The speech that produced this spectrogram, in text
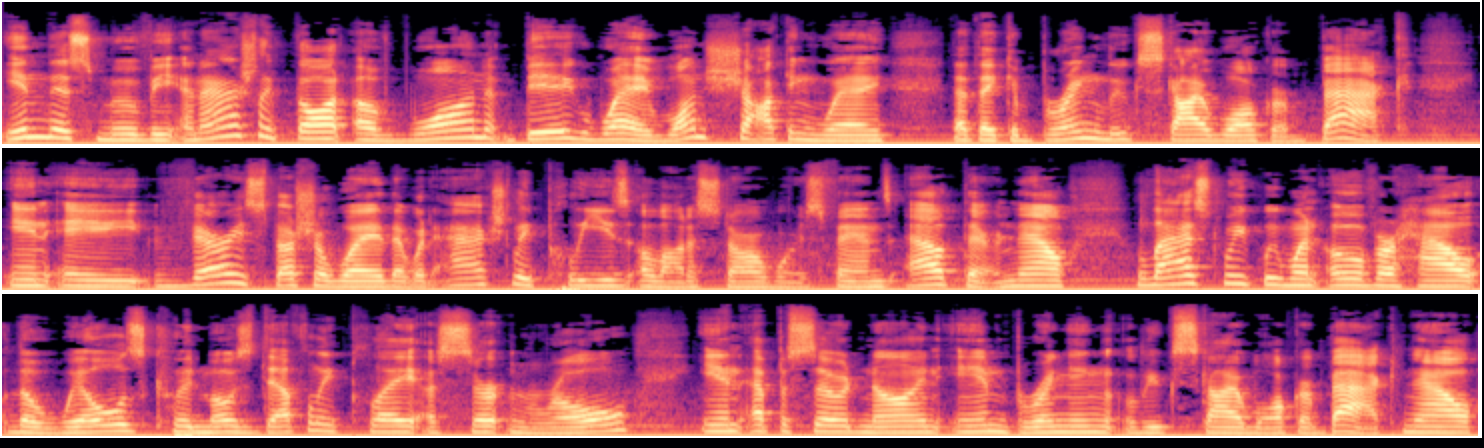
in this movie, and I actually thought of one big way, one shocking way that they could bring Luke Skywalker back in a very special way that would actually please a lot of Star Wars fans out there. Now, last week we went over how the Whills could most definitely play a certain role in Episode 9 in bringing Luke Skywalker back. Now,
